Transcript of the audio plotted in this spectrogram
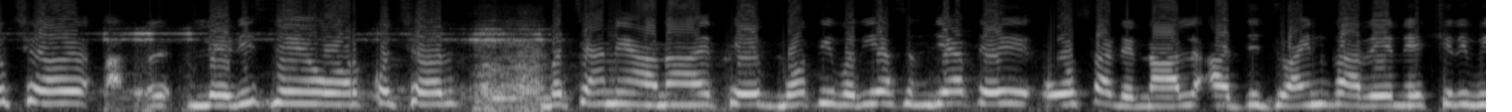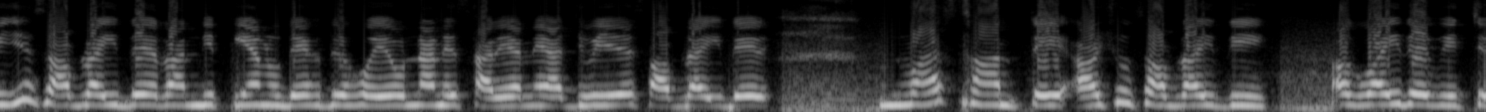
ਕੁਝ ਲੇਡੀਜ਼ ਨੇ ਔਰ ਕੁਝ ਬੱਚਿਆਂ ਨੇ ਆਣਾ ਇੱਥੇ, ਬਹੁਤ ਹੀ ਵਧੀਆ ਸਮਝਿਆ ਤੇ ਉਹ ਸਾਡੇ ਨਾਲ ਅੱਜ ਜੁਆਇਨ ਕਰ ਰਹੇ ਨੇ। ਸ਼੍ਰੀ ਵਿਜੇ ਸਾਬਲਾਈ ਦੇ ਰਣਨੀਤੀਆਂ ਨੂੰ ਦੇਖਦੇ ਹੋਏ ਉਹਨਾਂ ਨੇ ਸਾਰਿਆਂ ਨੇ ਅੱਜ ਵਿਜੇ ਸਾਬਲਾਈ ਦੇ ਨਿਵਾਸ ਸਥਾਨ ਤੇ ਆਸ਼ੂ ਸਾਬਲਾਈ ਦੀ ਅਗਵਾਈ ਦੇ ਵਿੱਚ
